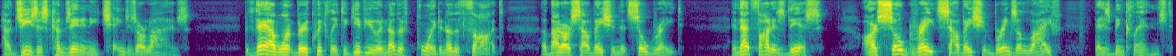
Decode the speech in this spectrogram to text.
how Jesus comes in and he changes our lives. But today I want very quickly to give you another point, another thought about our salvation that's so great. And that thought is this our so great salvation brings a life that has been cleansed.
